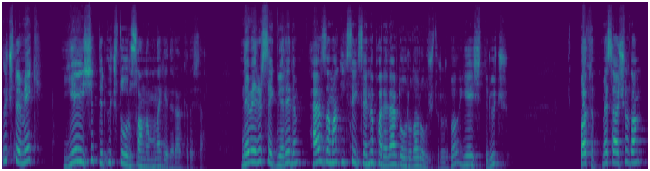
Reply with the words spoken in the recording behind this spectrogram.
3 demek y eşittir 3 doğrusu anlamına gelir arkadaşlar. Ne verirsek verelim her zaman x eksenine paralel doğrular oluşturur bu. y eşittir 3. Bakın mesela şuradan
